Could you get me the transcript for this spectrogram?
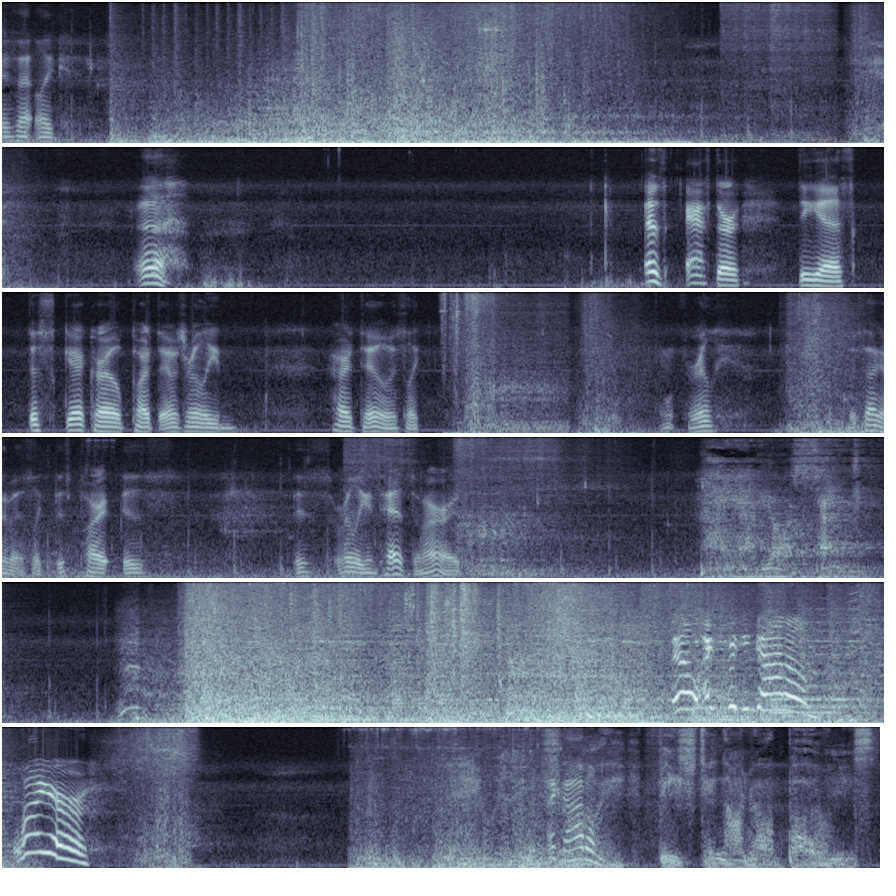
is that like... Ugh. It was after the uh, the scarecrow part that was really hard too. It was like, really? What I was talking about it's like this part is is really intense and hard. I have your scent. No, I freaking got him! Liar! I got him. Feasting on your bones.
